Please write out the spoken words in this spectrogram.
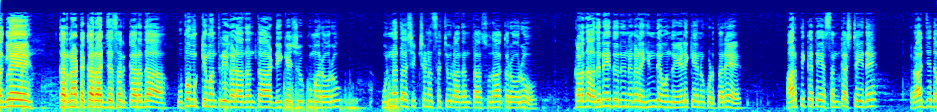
ಆಗಲೇ ಕರ್ನಾಟಕ ರಾಜ್ಯ ಸರ್ಕಾರದ ಉಪಮುಖ್ಯಮಂತ್ರಿಗಳಾದಂಥ ಡಿ ಕೆ ಶಿವಕುಮಾರ್ ಅವರು, ಉನ್ನತ ಶಿಕ್ಷಣ ಸಚಿವರಾದಂಥ ಸುಧಾಕರ್ ಅವರು ಕಳೆದ ಹದಿನೈದು ದಿನಗಳ ಹಿಂದೆ ಒಂದು ಹೇಳಿಕೆಯನ್ನು ಕೊಡ್ತಾರೆ. ಆರ್ಥಿಕತೆಯ ಸಂಕಷ್ಟ ಇದೆ. ರಾಜ್ಯದ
